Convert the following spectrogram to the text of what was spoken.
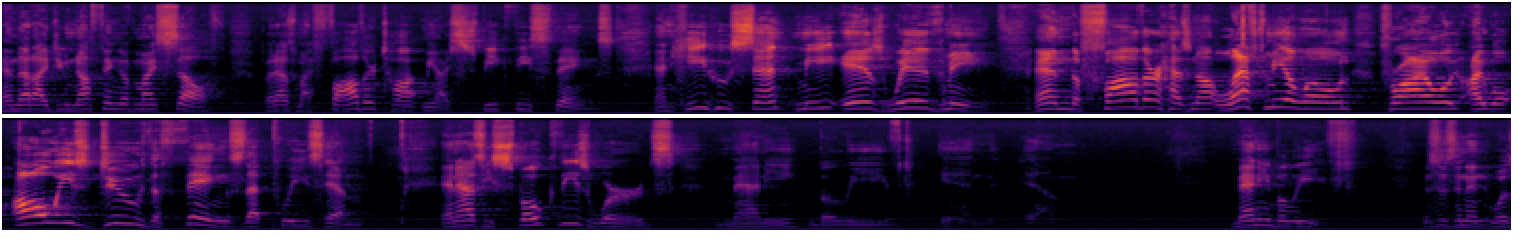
and that I do nothing of myself, but as my Father taught me, I speak these things. And He who sent me is with me. And the Father has not left me alone, for I I will always do the things that please Him. And as he spoke these words, many believed in him. Many believed. This is an, was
